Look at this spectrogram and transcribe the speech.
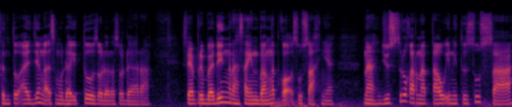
Tentu aja nggak semudah itu saudara-saudara. Saya pribadi ngerasain banget kok susahnya. Nah justru karena tahu ini tuh susah,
